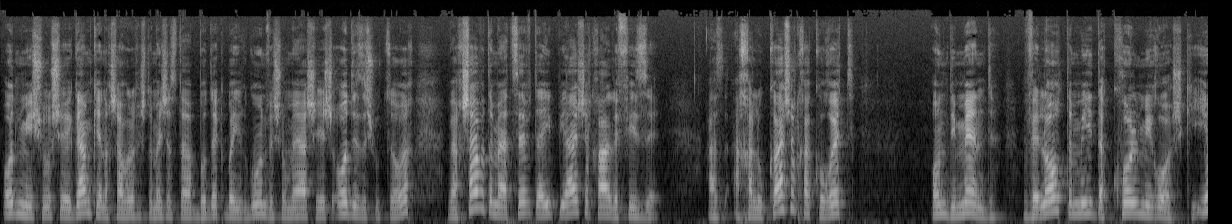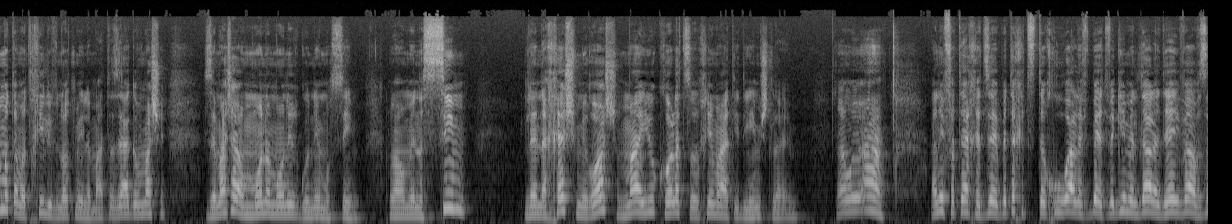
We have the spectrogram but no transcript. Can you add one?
עוד מישהו שגם כן עכשיו הולך להשתמש, אז אתה בודק בארגון ושומע שיש עוד איזשהו צורך, ועכשיו אתה מעצב את ה-API שלך לפי זה. אז החלוקה שלך קורית on demand, ולא תמיד הכל מראש, כי אם אתה מתחיל לבנות מלמטה, זה אגב מה, ש... זה מה שהמון המון ארגונים עושים. כלומר, מנסים לנחש מראש מה יהיו כל הצרכים העתידיים שלהם. הם אומרים, אה, אני אפתח את זה, בטח יצטרכו א', ב' וג', ד', ה', ו', ז',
